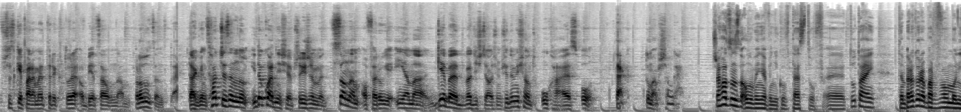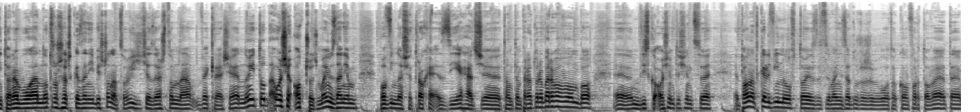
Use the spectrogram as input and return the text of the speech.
wszystkie parametry, które obiecał nam producent. Tak więc chodźcie ze mną i dokładnie się przyjrzymy, co nam oferuje Yamaha GB2870 UHSU. Tak, tu mam ściągę. Przechodząc do omówienia wyników testów, e, tutaj temperatura barwowa monitora była no troszeczkę zaniebieszczona, co widzicie zresztą na wykresie, no i to dało się odczuć. Moim zdaniem powinno się trochę zjechać e, tą temperaturę barwową, bo e, blisko 8000 ponad Kelvinów to jest zdecydowanie za dużo, żeby było to komfortowe. Te e,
